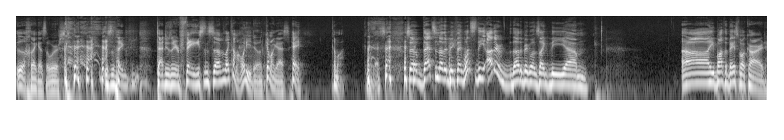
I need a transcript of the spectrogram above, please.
Ugh, that guy's the worst. is like tattoos on your face and stuff. Like, come on, what are you doing? Come on, guys. Hey, come on, come on, guys. so that's another big thing. What's the other? The other big ones like the. um uh, he bought the baseball card.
